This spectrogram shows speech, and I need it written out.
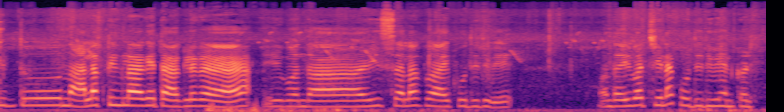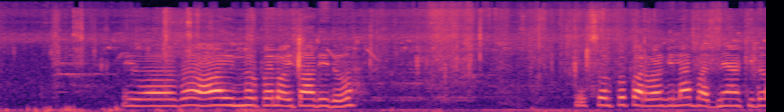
ಇದು ನಾಲ್ಕು ತಿಂಗಳಾಗೈತೆ ಆಗ್ಲಾಗ ಈಗ ಒಂದು ಐದು ಸಲ ಕಾಯಿ ಕೂದಿದ್ದೀವಿ ಒಂದು ಐವತ್ತು ಚೀಲ ಕೂದಿದ್ದೀವಿ ಅನ್ಕೊಳ್ಳಿ. ಇವಾಗ ಇನ್ನೂರು ರೂಪಾಯಲ್ಲಿ ಹೋಯ್ತಾ ಅದಿದು ಈಗ ಸ್ವಲ್ಪ ಪರವಾಗಿಲ್ಲ, ಬದನೆ ಹಾಕಿದ್ದು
